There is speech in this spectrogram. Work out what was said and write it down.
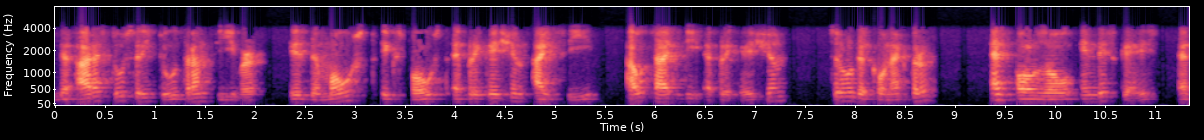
the RS-232 transceiver is the most exposed application IC outside the application through the connector and also in this case, as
